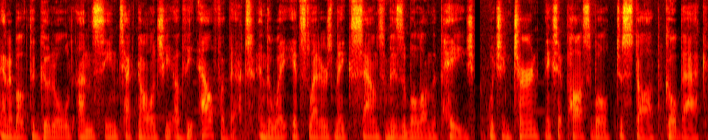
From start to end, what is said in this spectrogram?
and about the good old unseen technology of the alphabet and the way its letters make sounds visible on the page, which in turn makes it possible to stop, go back,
